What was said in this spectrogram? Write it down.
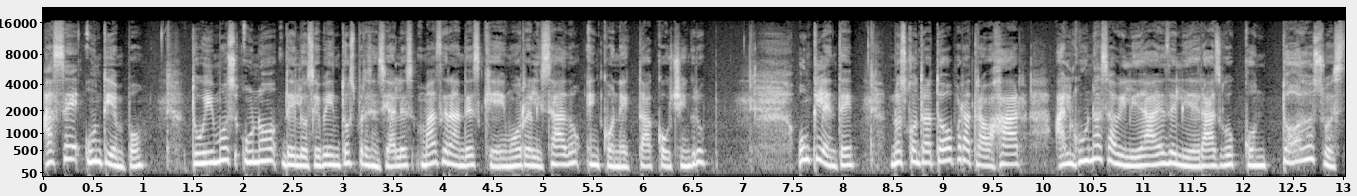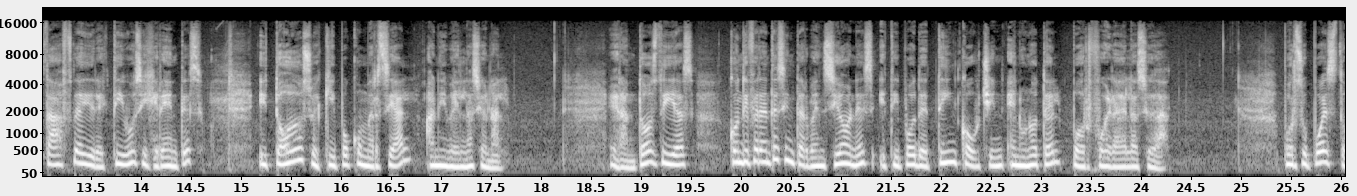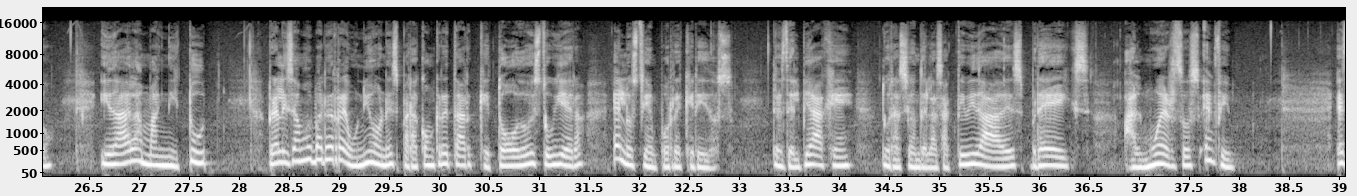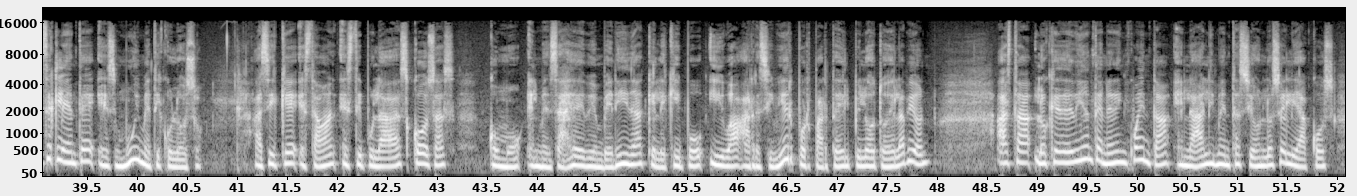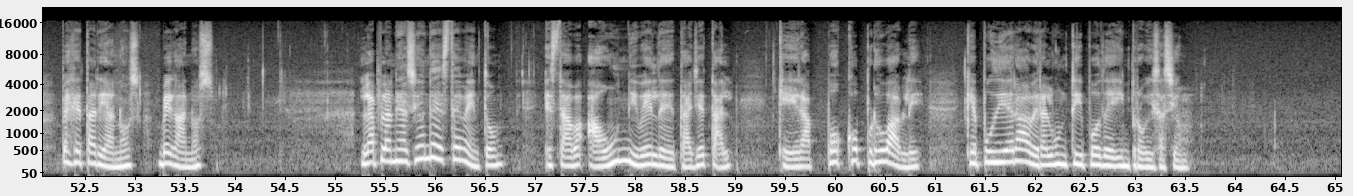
Hace un tiempo tuvimos uno de los eventos presenciales más grandes que hemos realizado en Conecta Coaching Group. Un cliente nos contrató para trabajar algunas habilidades de liderazgo con todo su staff de directivos y gerentes y todo su equipo comercial a nivel nacional. Eran dos días con diferentes intervenciones y tipos de team coaching en un hotel por fuera de la ciudad. Por supuesto, y dada la magnitud realizamos varias reuniones para concretar que todo estuviera en los tiempos requeridos, desde el viaje, duración de las actividades, breaks, almuerzos, en fin. Este cliente es muy meticuloso, así que estaban estipuladas cosas como el mensaje de bienvenida que el equipo iba a recibir por parte del piloto del avión, hasta lo que debían tener en cuenta en la alimentación los celíacos, vegetarianos, veganos. La planeación de este evento estaba a un nivel de detalle tal que era poco probable que pudiera haber algún tipo de improvisación.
